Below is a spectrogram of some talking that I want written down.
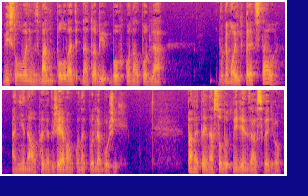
vyslovovaním zmanipulovať na to, aby Boh konal podľa, podľa mojich predstav, a nie naopak, aby že ja mám konať podľa Božích. Pamätaj na sobotný deň, zasveď ho.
